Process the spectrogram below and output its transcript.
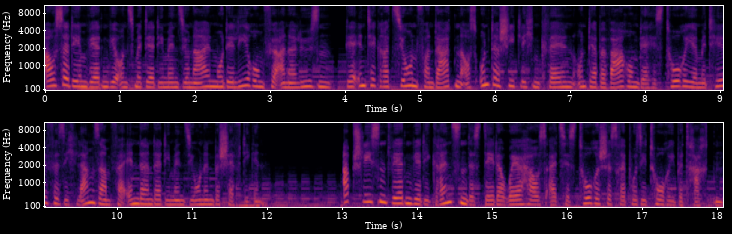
Außerdem werden wir uns mit der dimensionalen Modellierung für Analysen, der Integration von Daten aus unterschiedlichen Quellen und der Bewahrung der Historie mit Hilfe sich langsam verändernder Dimensionen beschäftigen. Abschließend werden wir die Grenzen des Data Warehouse als historisches Repository betrachten.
